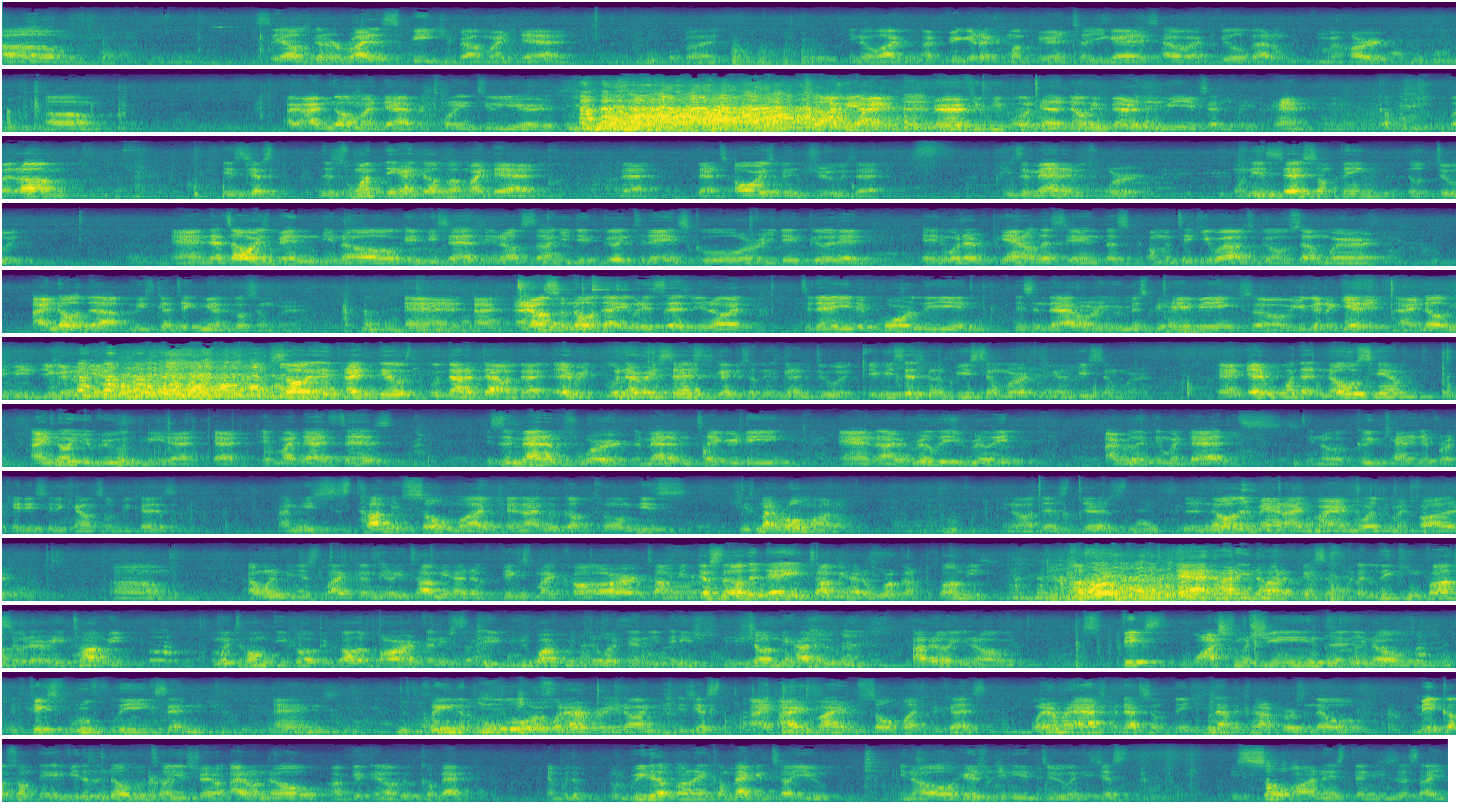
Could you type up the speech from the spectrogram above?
Um, see, I was gonna write a speech about my dad, but you know, I, I figured I'd come up here and tell you guys how I feel about him from my heart. Um, I, I've known my dad for 22 years. so I mean, I, there's very few people in here that know him better than me, except for a handful, a couple people. But um, it's just there's one thing I know about my dad that that's always been true is that he's a man of his word. When he says something, he'll do it. And that's always been, you know, if he says, you know, son, you did good today in school, or you did good at, in whatever piano lesson, let's, I'm gonna take you out to go somewhere. I know that he's gonna take me out to go somewhere. And I, I also know that when it says, you know what, today you did poorly and this and that, or you're misbehaving, so you're gonna get it. I know he means you're gonna get it. so it, I, it was without a doubt that every, whenever he says he's gonna do something, he's gonna do it. If he says he's gonna be somewhere, he's gonna be somewhere. And everyone that knows him, I know you agree with me that, that if my dad says he's a man of his word, a man of integrity, and I really, really, I really think my dad's, you know, a good candidate for Arcadia City Council because, I mean, he's just taught me so much, and I look up to him. He's, he's my role model. You know, there's, there's, there's no other man I admire more than my father. Um, want to be just like him. You know, he taught me how to fix my car. Taught me just the other day. He taught me how to work on plumbing. I was like, oh. Dad, how do you know how to fix a, a leaking faucet, or whatever? And he taught me. I went to Home Depot, picked all the parts, and he, he, he walked me through it. And he, he, he showed me how to, how to, you know, fix washing machines and you know, fix roof leaks and and clean the pool or whatever. You know, and it's just I, I admire him so much because whenever I ask my dad something, he's not the kind of person that will make up something. If he doesn't know, he'll tell you straight up. I don't know. I'll get, you know, he'll come back and with a, read up on it, come back and tell you, you know, oh, here's what you need to do. And he's just, he's so honest, and he's just, I,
